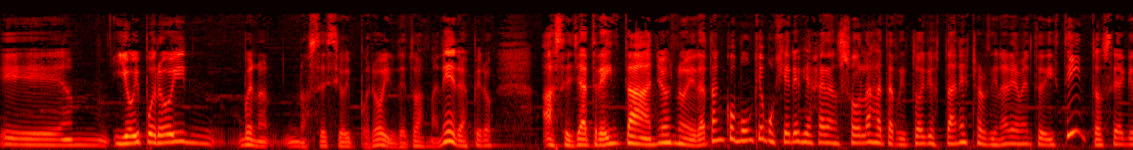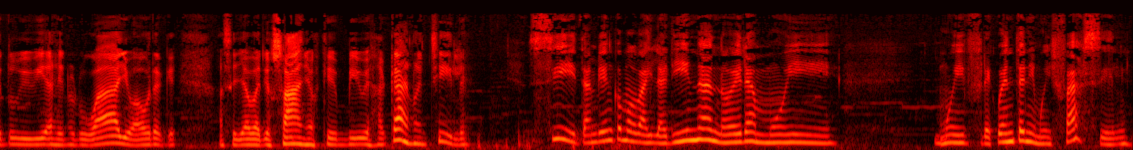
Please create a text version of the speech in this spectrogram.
Eh, y hoy por hoy, bueno, no sé si hoy por hoy, de todas maneras, pero hace ya 30 años no era tan común que mujeres viajaran solas a territorios tan extraordinariamente distintos, o sea que tú vivías en Uruguay o ahora que hace ya varios años que vives acá, ¿no? En Chile. Sí, también como bailarina no era muy, muy frecuente ni muy fácil.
